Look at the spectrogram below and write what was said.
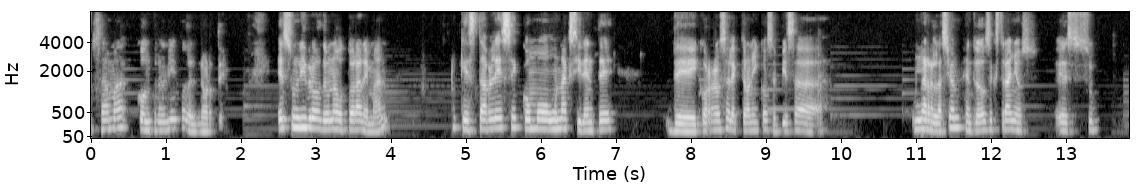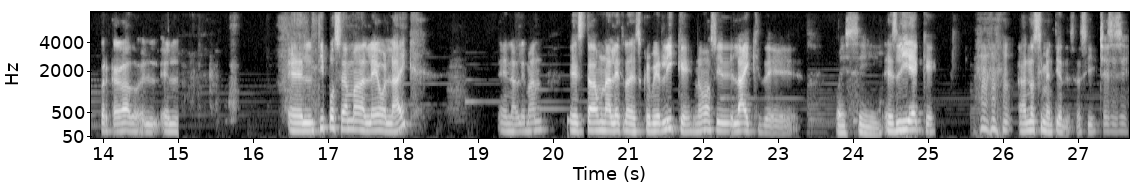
se llama Contra el viento del norte. Es un libro de un autor alemán que establece cómo un accidente de correos electrónicos empieza una relación entre dos extraños. Es súper cagado. El, el- el tipo se llama Leo Like. En alemán está una letra de escribir like, ¿no? Así de like, de. Güey, sí. Es lieke. Ah, no sé si me entiendes, así. sí, sí, sí.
